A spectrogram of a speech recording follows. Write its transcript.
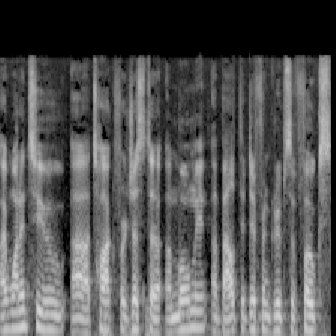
I wanted to uh, talk for just a, a, moment about the different groups of folks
